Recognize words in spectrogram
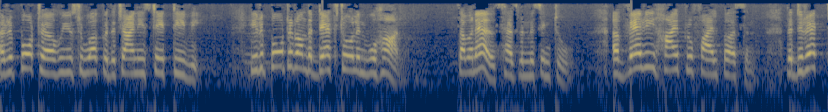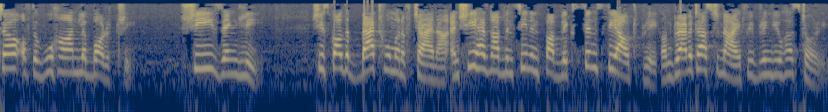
a reporter who used to work with the Chinese state TV. He reported on the death toll in Wuhan. Someone else has been missing too. A very high profile person, the director of the Wuhan laboratory, Shi Zhengli. She's called the Batwoman of China and she has not been seen in public since the outbreak. On Gravitas tonight, we bring you her story.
